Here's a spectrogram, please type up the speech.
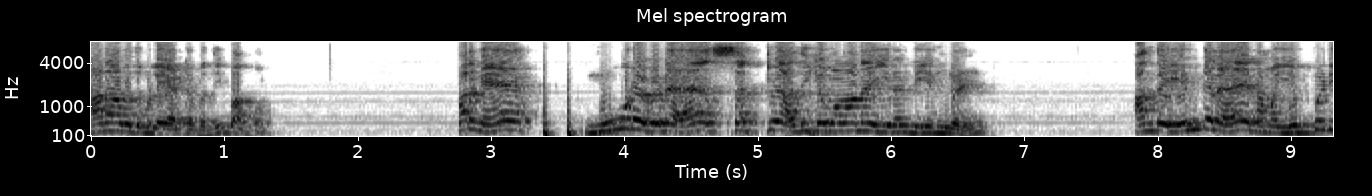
ஆறாவது விளையாட்டை பத்தி பார்ப்போம். பாருங்க நூறை விட சற்று அதிகமான இரண்டு எண்கள். அந்த எண்களை நம்ம எப்படி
